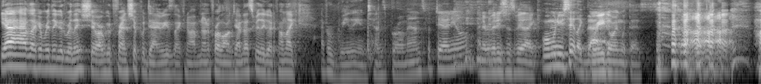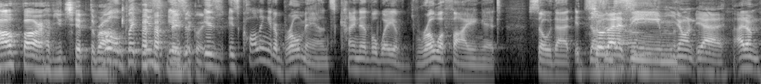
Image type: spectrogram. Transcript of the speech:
yeah, I have like a really good relationship or a good friendship with Daniel, he's like, you know, I've known him for a long time. That's really good. If I'm like, I have a really intense bromance with Daniel, and everybody's just be like, well, when you say it like that, where are you going with this? How far have you chipped the rock? Well, but is is, Basically. is is calling it a bromance kind of a way of broifying it so that it doesn't so that seem you don't. Yeah, I don't.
